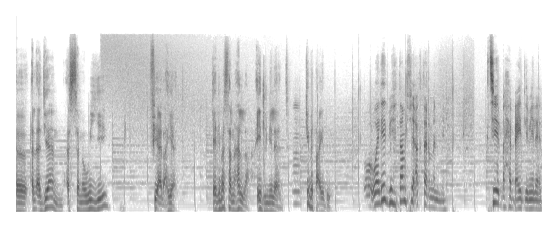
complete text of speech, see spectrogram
الأديان السماوية في الأعياد. يعني مثلا هلأ عيد الميلاد. كيف بتعيدوه؟ وليد بيهتم فيه أكثر مني. كثير بحب عيد الميلاد.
